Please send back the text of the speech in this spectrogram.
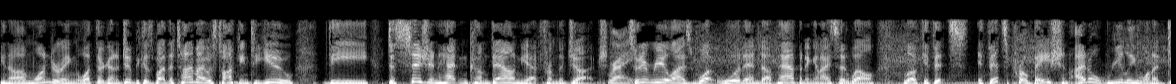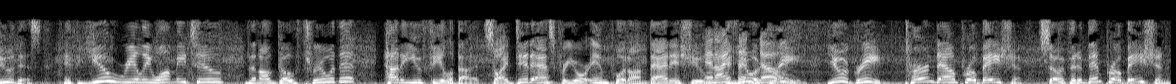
you know, I'm wondering what they're going to do because by the time I was talking to you, the decision hadn't come down yet from the judge. Right. So we didn't realize what would end up happening. And I said, well, look, if it's if it's probation, I don't really want to do this. If you really want me to, then I'll go through with it. How do you feel about it? So I did ask for your input on that issue, and, I and you no. agreed. You agreed. Turn down probation. So if it had been probation,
